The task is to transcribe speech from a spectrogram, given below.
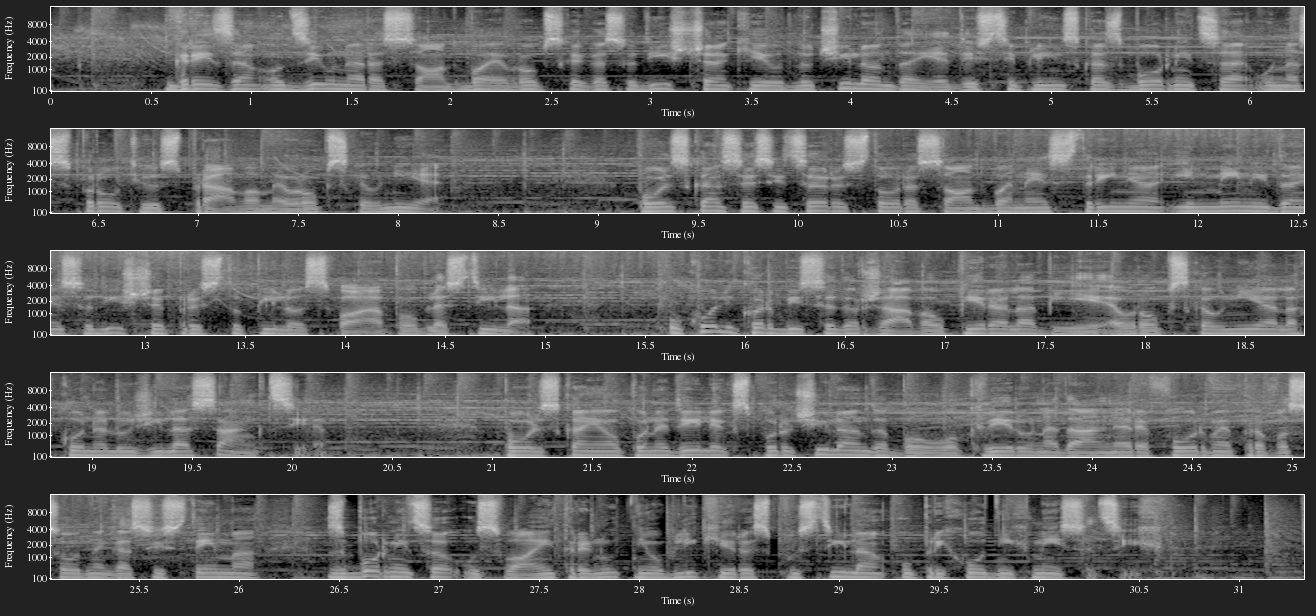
Gre za odziv na razsodbo Evropskega sodišča, ki je odločilo, da je disciplinska zbornica v nasprotju s pravom Evropske unije. Poljska se sicer s to razsodbo ne strinja in meni, da je sodišče prestopilo svoja pooblastila. Ukolikor bi se država upirala, bi Evropska unija lahko naložila sankcije. Poljska je v ponedeljek sporočila, da bo v okviru nadaljne reforme pravosodnega sistema zbornico v svoji trenutni obliki razpustila v prihodnjih mesecih.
